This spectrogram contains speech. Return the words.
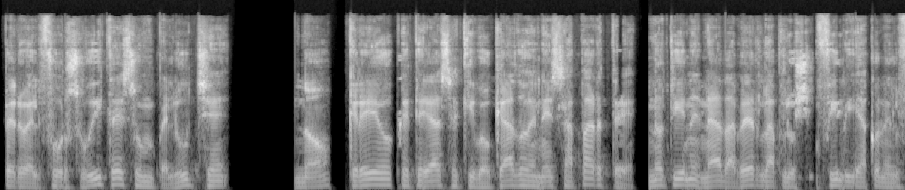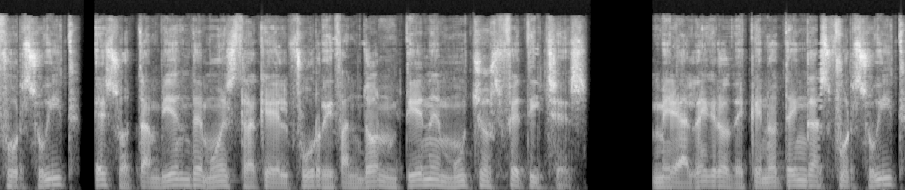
pero el fursuit es un peluche. No, creo que te has equivocado en esa parte, no tiene nada a ver la plushfilia con el fursuit, eso también demuestra que el furry fandom tiene muchos fetiches. Me alegro de que no tengas fursuit,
